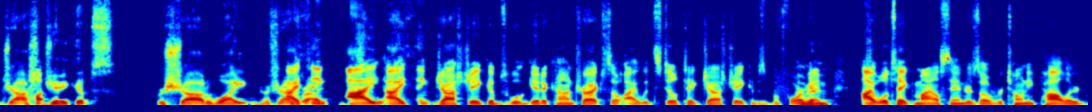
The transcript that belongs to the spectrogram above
Josh Jacobs, Rachaad White. Rachaad, I right. think I I think Josh Jacobs will get a contract, so I would still take Josh Jacobs before Okay. him. I will take Miles Sanders over Tony Pollard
